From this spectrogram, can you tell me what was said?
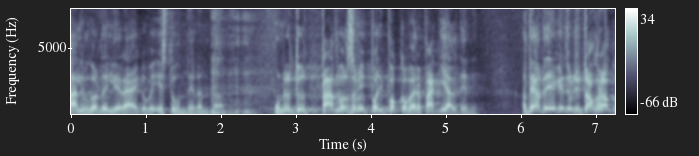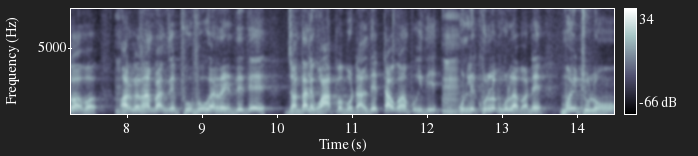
तालिम गर्दै लिएर आएको भए यस्तो हुन्थेन नि त। उनीहरू त्यो पाँच वर्षमै परिपक्व भएर पाकिहाल्थे नि। त्यहाँ त एकैचोटि टक्रक्क अब। अर्को साम्पाङ चाहिँ फुफु गरेर हिँड्दै थिए जनताले वाप्प भोट हाल्थे टाउकोमा पुगिदिए। उनले खुल्लम खुल्ला भने मै ठुलो हुँ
